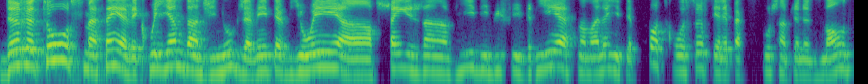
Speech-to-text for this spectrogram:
De retour ce matin avec William Dangino, que j'avais interviewé en fin janvier, début février. À ce moment-là, il n'était pas trop sûr s'il allait participer au championnat du monde.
